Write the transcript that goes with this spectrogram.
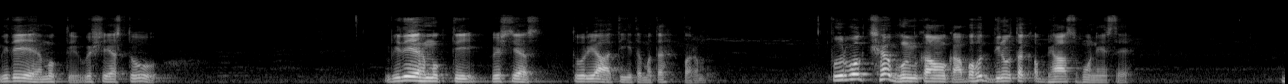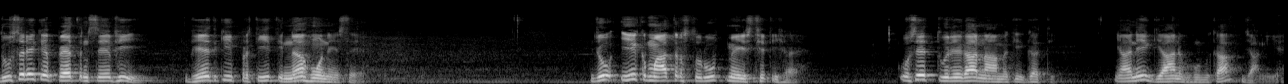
विदेह मुक्ति विषयस्तु विदेह मुक्ति विषयस तुर्यातीत मत परम। पूर्वोक्त छह भूमिकाओं का बहुत दिनों तक अभ्यास होने से, दूसरे के प्रयत्न से भी भेद की प्रतीति न होने से, जो एकमात्र स्वरूप में स्थिति है, उसे तुरेगा नाम की गति, यानी ज्ञान भूमिका जानिए।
